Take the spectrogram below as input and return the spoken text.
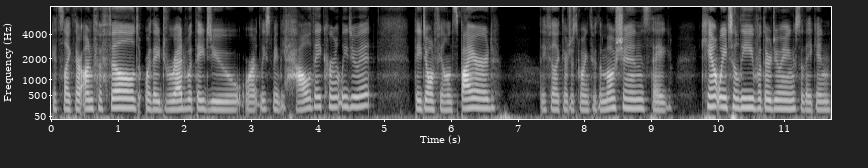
It's like they're unfulfilled or they dread what they do, or at least maybe how they currently do it. They don't feel inspired. They feel like they're just going through the motions. They can't wait to leave what they're doing so they can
